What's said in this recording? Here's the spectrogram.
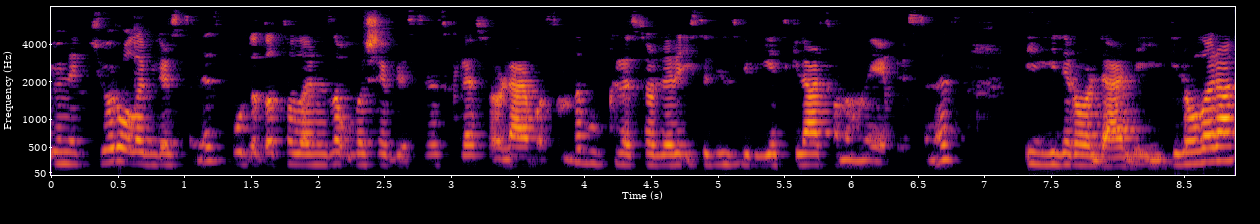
yönetiyor olabilirsiniz. Burada datalarınıza ulaşabilirsiniz klasörler bazında. Bu klasörlere istediğiniz gibi yetkiler tanımlayabilirsiniz. İlgili rollerle ilgili olarak.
